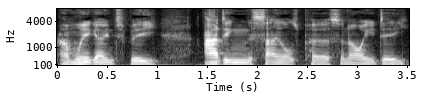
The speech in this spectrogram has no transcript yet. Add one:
and we're going to be adding the salesperson ID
